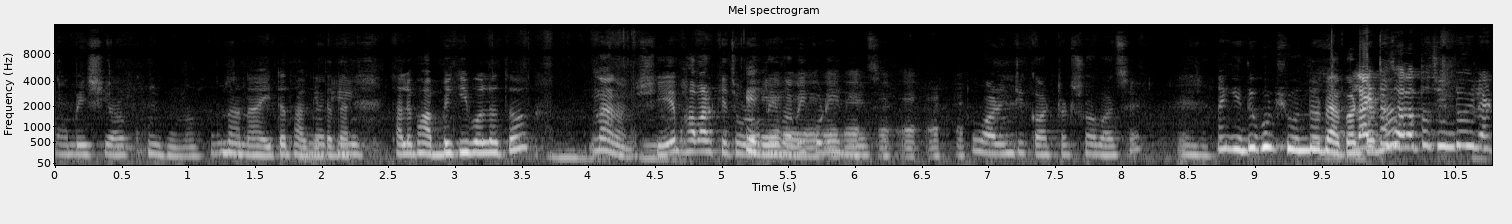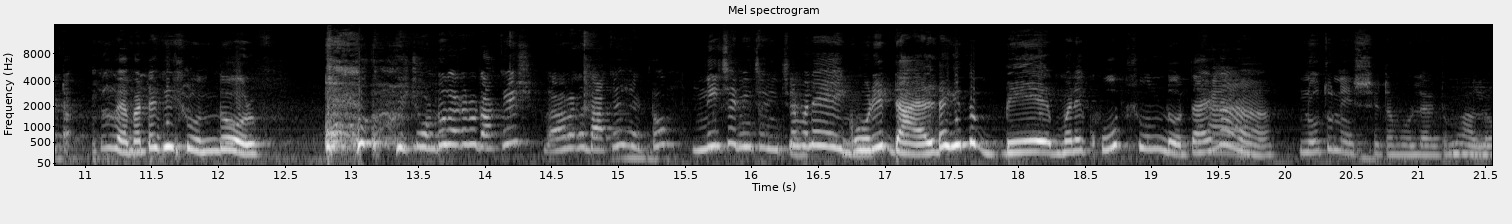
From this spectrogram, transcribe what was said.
না বেশি আর খুলবো না। না না এটা থাকে এটা তাহলে ভাববে কি বলো তো না না সে ভাবার কিছু ওরা তো এভাবেই করেই দিয়েছে। ওয়ারেন্টি কার্ড টার্ড সব আছে। না কিন্তু খুব সুন্দর ব্যাপারটা লাইটটা জ্বালা তো ওই লাইটটা ব্যাপারটা কি সুন্দর? ছোট একটু ডাকিস। আমাকে ডাকিস একটু। নিচে নিচে নিচে। মানে এই ঘড়ির ডায়ালটা কিন্তু বে মানে খুব সুন্দর তাই না? হ্যাঁ, নতুন এসছে এটা বলে একদম। ভালো।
